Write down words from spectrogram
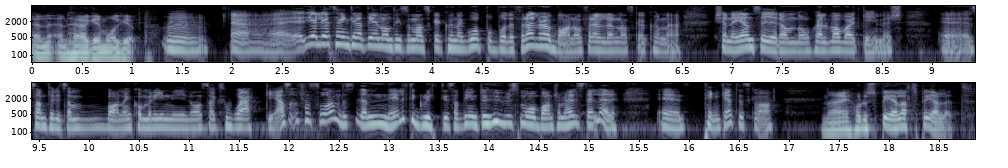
en, en högre målgrupp. Eh, jag, jag tänker att det är någonting som man ska kunna gå på både föräldrar och barn och föräldrarna ska kunna känna igen sig i det om de själva har varit gamers. Eh, samtidigt som barnen kommer in i någon slags wacky, alltså fast å andra sidan den är lite gritty så att det är inte hur små barn som helst heller. Eh, tänker jag att det ska vara. Nej, har du spelat spelet?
